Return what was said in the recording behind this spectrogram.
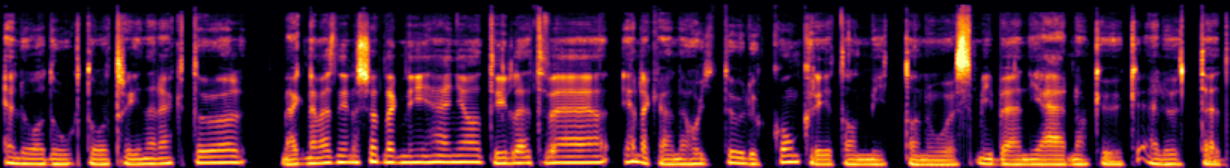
előadóktól, trénerektől. Megneveznél esetleg néhányat, illetve érdekelne, hogy tőlük konkrétan mit tanulsz, miben járnak ők előtted?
